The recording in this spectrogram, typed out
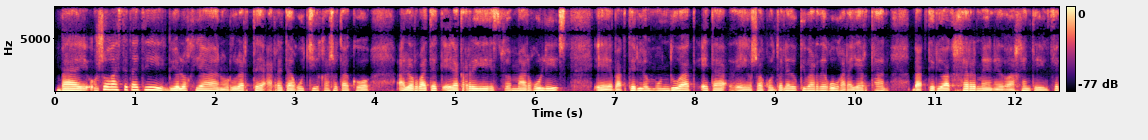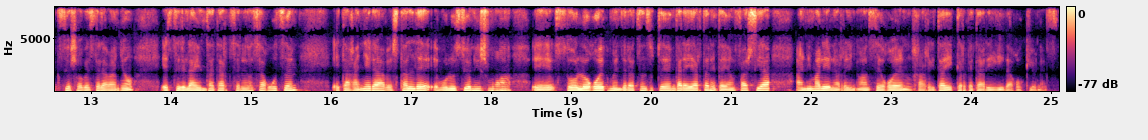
Bai, oso gaztetatik biologian ordurarte arreta gutxi jasotako alor batek erakarri zuen marguliz e, bakterio munduak eta e, oso kontuan eduki bar dugu garai hartan bakterioak germen edo agente infekzioso bezala baino ez direla aintzat hartzen edo ezagutzen eta gainera bestalde evoluzionismoa e, zoologoek menderatzen zuten garai hartan eta enfasia animalien arreinoan zegoen jarrita ikerketari dagokionez.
